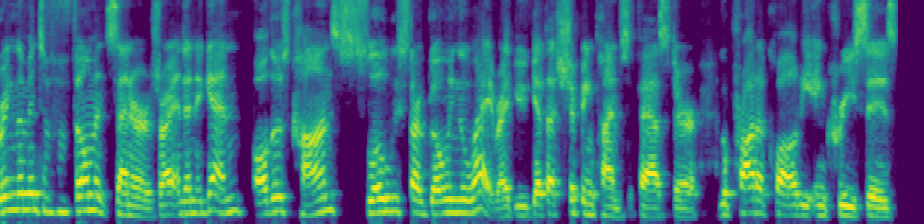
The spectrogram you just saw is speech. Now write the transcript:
Bring them into fulfillment centers, right? And then again, all those cons slowly start going away, right? You get that shipping times faster, the product quality increases.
